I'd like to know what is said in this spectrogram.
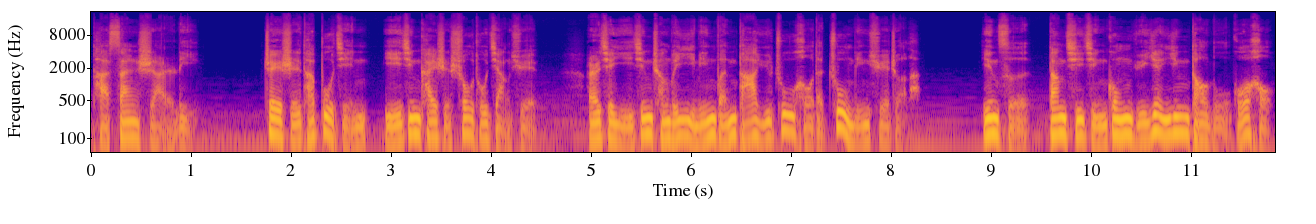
他三十而立，这时他不仅已经开始收徒讲学。而且已经成为一名闻达于诸侯的著名学者了，因此，当齐景公与晏婴到鲁国后，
